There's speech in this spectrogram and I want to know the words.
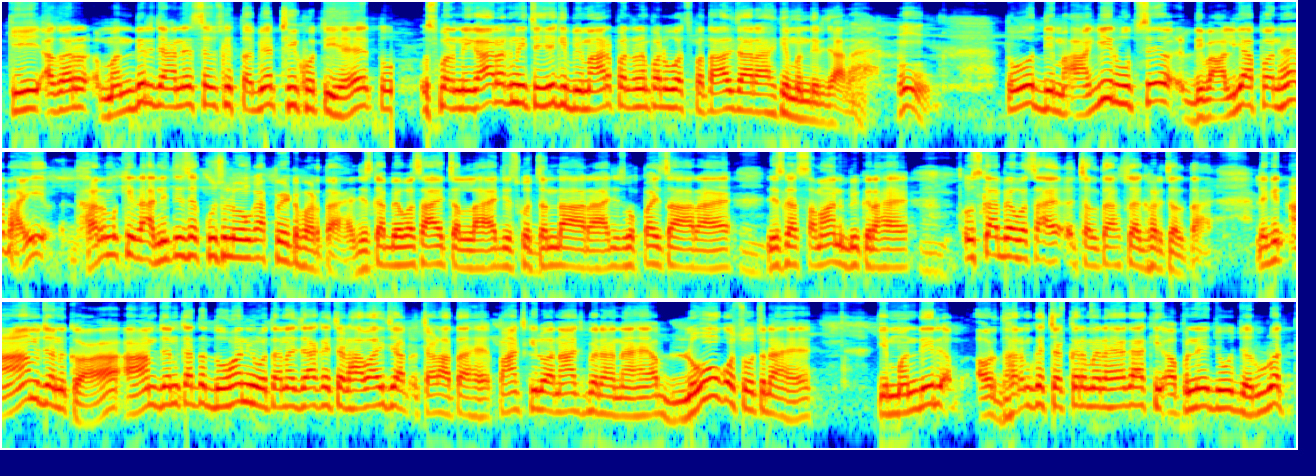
कि अगर मंदिर जाने से उसकी तबीयत ठीक होती है तो उस पर निगाह रखनी चाहिए कि बीमार पड़ने पर वो अस्पताल जा रहा है कि मंदिर जा रहा है हम्म। तो दिमागी रूप से दिवालियापन है भाई। धर्म की राजनीति से कुछ लोगों का पेट भरता है जिसका व्यवसाय चल रहा है जिसको चंदा आ रहा है जिसको पैसा आ रहा है जिसका सामान बिक रहा है उसका व्यवसाय चलता है उसका घर चलता है। लेकिन आम जन का आम जन का तो दोहन ही होता ना जाके चढ़ावा ही चढ़ाता है। पाँच किलो अनाज पर रहना है। अब लोगों को सोचना है कि मंदिर और धर्म के चक्कर में रहेगा कि अपने जो ज़रूरत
